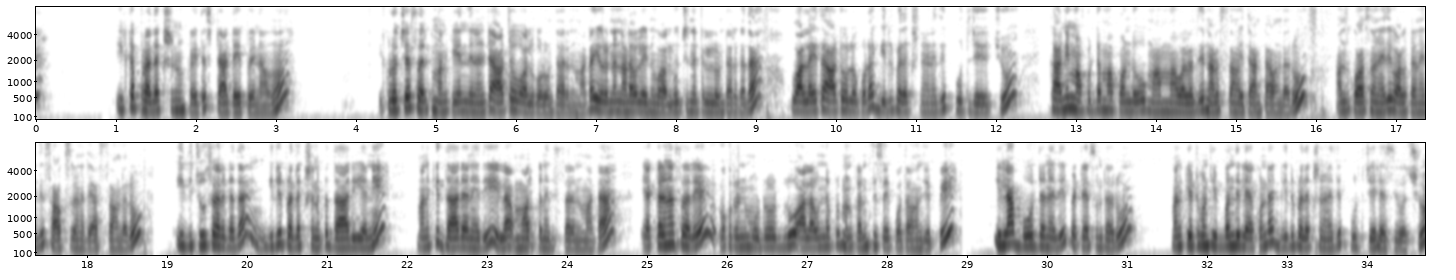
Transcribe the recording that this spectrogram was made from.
ఇక ప్రదక్షిణకి అయితే స్టార్ట్ అయిపోయినాము. ఇక్కడ వచ్చేసరికి మనకి ఏంటి అంటే ఆటో వాళ్ళు కూడా ఉంటారనమాట ఎవరైనా నడవలేని వాళ్ళు చిన్నపిల్లలు ఉంటారు కదా వాళ్ళైతే ఆటోలో కూడా గిరి ప్రదక్షిణ అనేది పూర్తి చేయొచ్చు. కానీ మా బుడ్డమ్మ పండు మా అమ్మ వాళ్ళది నడుస్తాం అయితే అంటూ ఉండరు. అందుకోసం అనేది వాళ్ళకి అనేది సాక్స్లు అనేది వేస్తూ ఉండరు. ఇది చూసారు కదా గిరి ప్రదక్షిణకు దారి అని. మనకి దారి అనేది ఇలా మార్క్ అనేది ఇస్తారనమాట ఎక్కడైనా సరే ఒక రెండు మూడు రోడ్లు అలా ఉన్నప్పుడు మనం కన్ఫ్యూజ్ అయిపోతామని చెప్పి ఇలా బోర్డు అనేది పెట్టేస్తుంటారు. మనకి ఎటువంటి ఇబ్బంది లేకుండా గిరి ప్రదక్షిణ అనేది పూర్తి చేసేసివచ్చు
